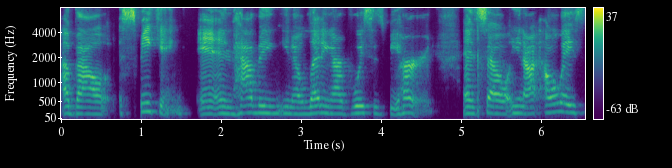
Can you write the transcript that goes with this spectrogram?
about speaking and having, you know, letting our voices be heard. And so, you know, I always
